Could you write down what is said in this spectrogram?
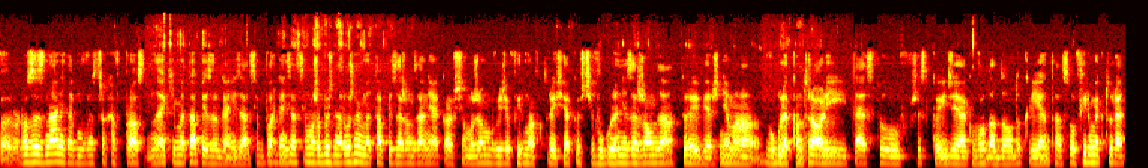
rozeznanie, tak mówiąc trochę wprost, na jakim etapie jest organizacja, bo organizacja może być na różnym etapie zarządzania jakością. Możemy mówić o firmach, w której się jakości w ogóle nie zarządza, w której wiesz, nie ma w ogóle kontroli, testów, wszystko idzie jak woda do, do klienta. Są firmy, które,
